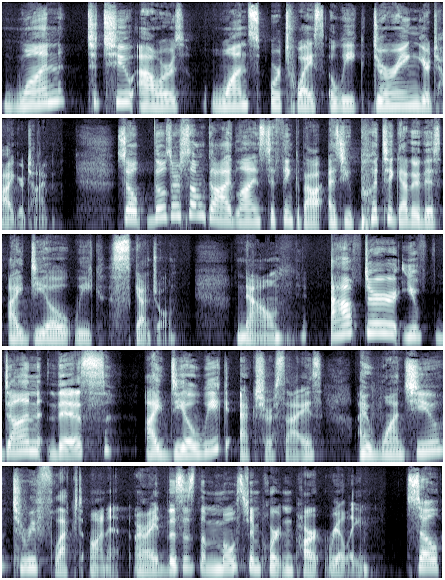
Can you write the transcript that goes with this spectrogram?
one to two hours once or twice a week during your Tiger Time. So, those are some guidelines to think about as you put together this ideal week schedule. Now, after you've done this ideal week exercise, I want you to reflect on it. All right. This is the most important part, really. So,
